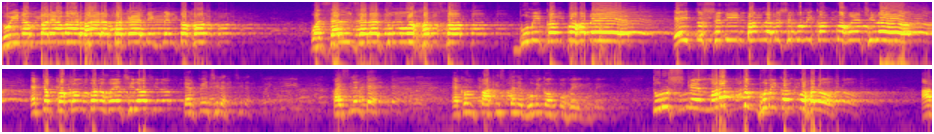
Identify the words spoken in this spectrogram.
দুই নাম্বারে আমার ভাইরা তাকায় দেখবেন তখন ভূমিকম্প হবে। এই তো সেদিন বাংলাদেশে ভূমিকম্প হয়েছিল, একটা প্রকম্পন হয়েছিল, টের পেয়েছিলেন? পাইছিলেন এখন পাকিস্তানে ভূমিকম্প হয়ে গেল। তুরস্কে মারাত্মক ভূমিকম্প হলো। আর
